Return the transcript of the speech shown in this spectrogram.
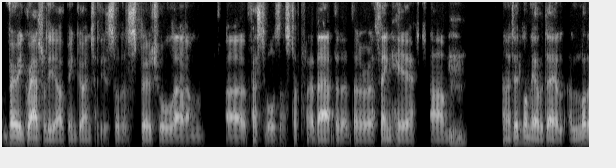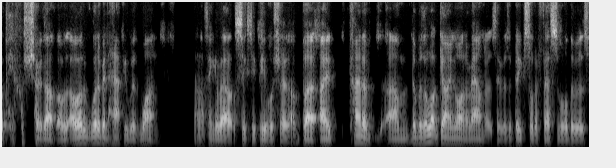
very gradually, I've been going to these sort of spiritual um, uh, festivals and stuff like that that are, that are a thing here. Um, mm-hmm. And I did one the other day. A, lot of people showed up. I, I would have been happy with one and I think about 60 people showed up. But I kind of um, there was a lot going on around us. It was a big sort of festival. There was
